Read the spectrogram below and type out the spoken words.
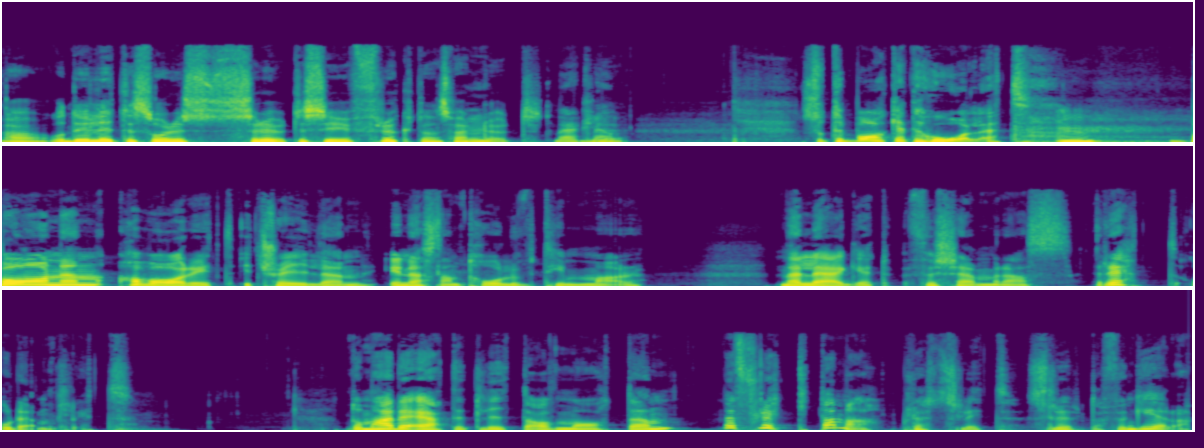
Ja, och det är lite så det ser ut. Det ser ju fruktansvärt Mm, ut. Verkligen. Så tillbaka till hålet. Mm. Barnen har varit i trailern i nästan 12 timmar när läget försämras rätt ordentligt. De hade ätit lite av maten när fläktarna plötsligt slutar fungera.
